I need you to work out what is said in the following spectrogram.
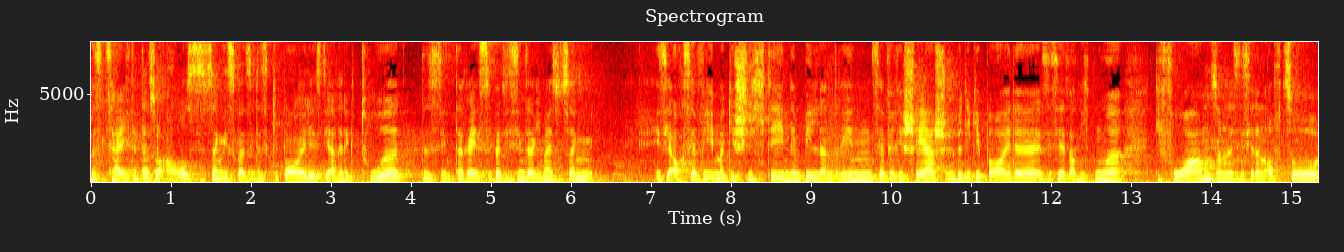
Was zeichnet da so aus? Sozusagen ist quasi das Gebäude, ist die Architektur, das Interesse bei diesen, sage ich mal, sozusagen ist ja auch sehr viel immer Geschichte in den Bildern drin, sehr viel Recherche über die Gebäude. Es ist ja jetzt auch nicht nur die Form, sondern es ist ja dann oft so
